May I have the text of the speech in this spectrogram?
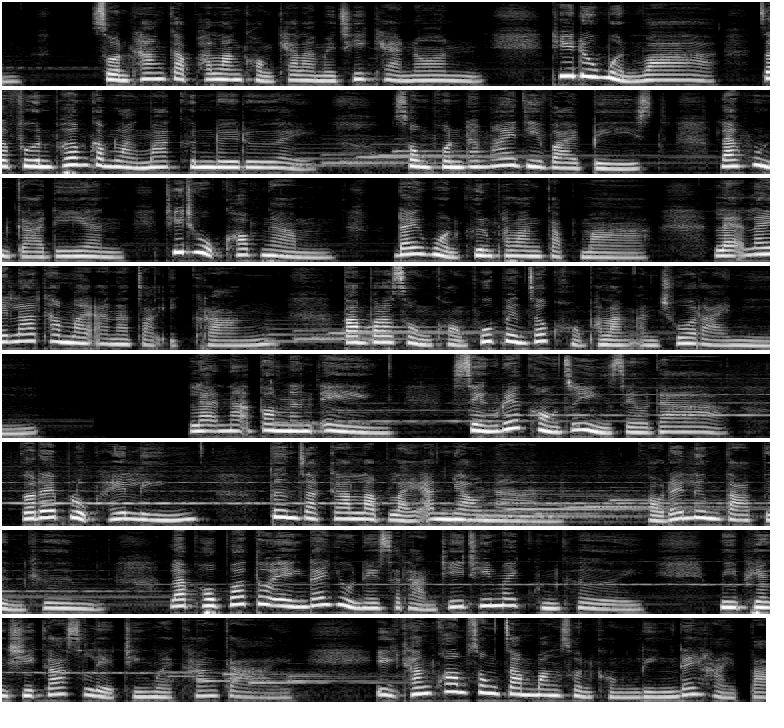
ส่วนทางกับพลังของ Calamity Canon ที่ดูเหมือนว่าจะฟื้นเพิ่มกำลังมากขึ้นเรื่อยๆ ส่งผลทำให้ Divine Beast และหุ่นกาเดียนที่ถูกครอบงำได้หวนคืนพลังกลับมา และไล่ล่าทำลายอาณาจักรอีกครั้ง ตามประสงค์ของผู้เป็นเจ้าของพลังอันชั่วร้ายนี้ และณตอนนั้นเอง เสียงเรียกของเจ้าหญิงเซลดา ก็ได้ปลุกให้ลิงตื่นจากการหลับไหลอันยาวนาน เขาได้ลืมตาตื่นขึ้น และพบว่าตัวเองได้อยู่ในสถานที่ที่ไม่คุ้นเคย มีเพียงชิก้าสเลตทิ้งไว้ข้างกาย อีกทั้งความทรงจำบางส่วนของลิงได้หายไป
